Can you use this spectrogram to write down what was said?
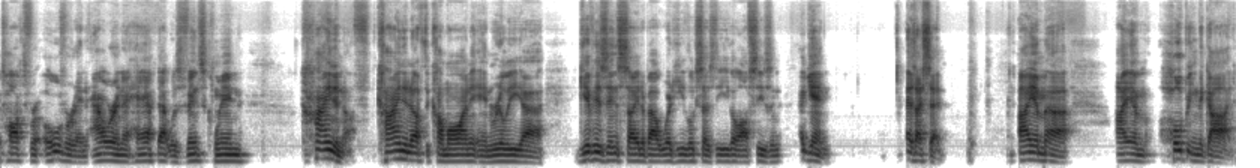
talked for over an hour and a half. That was Vince Quinn. Kind enough, kind enough to come on and really uh, give his insight about what he looks as the Eagle offseason. Again, as I said, I am uh, I am hoping to God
